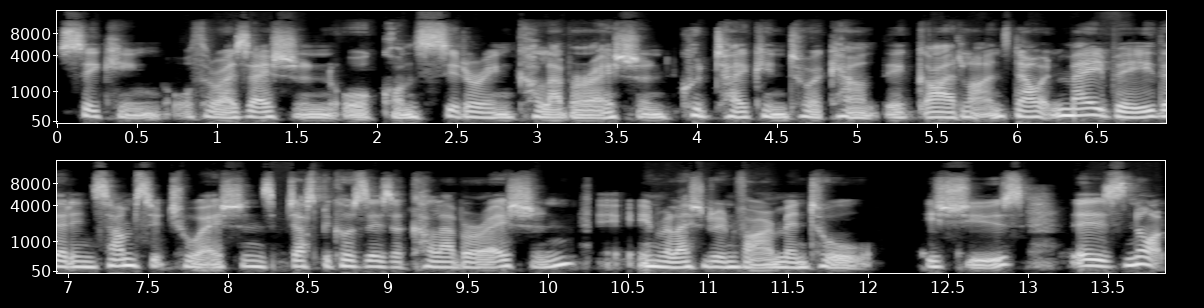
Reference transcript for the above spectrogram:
seeking authorization or considering collaboration could take into account their guidelines. Now, it may be that in some situations, just because there's a collaboration in relation to environmental issues, there's not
